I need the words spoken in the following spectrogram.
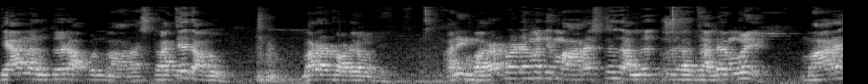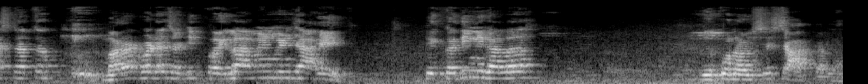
त्यानंतर आपण महाराष्ट्राचे आहोत. मराठवाड्यामध्ये. आणि मराठवाड्यामध्ये महाराष्ट्र झालं झाल्यामुळे महाराष्ट्राचं मराठवाड्यासाठी पहिलं अमेंडमेंट जे आहे ते कधी निघालं? एकोणविशे शहात्तर ला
